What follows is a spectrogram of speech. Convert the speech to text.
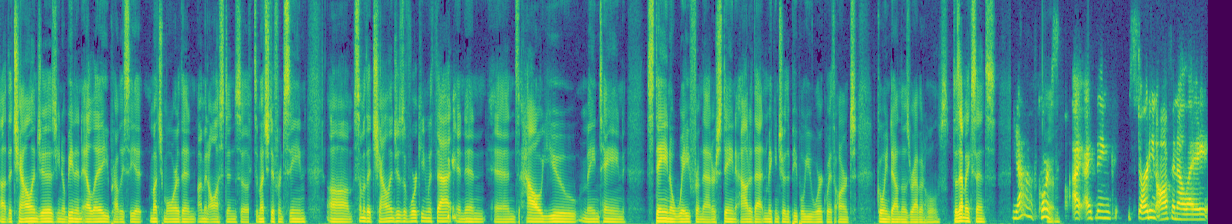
uh, the challenges. You know, being in LA, you probably see it much more than I'm in Austin, so it's a much different scene. Um, some of the challenges of working with that, and then and how you maintain staying away from that or staying out of that, and making sure the people you work with aren't going down those rabbit holes. Does that make sense? Yeah, of course. I, I think starting off in LA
